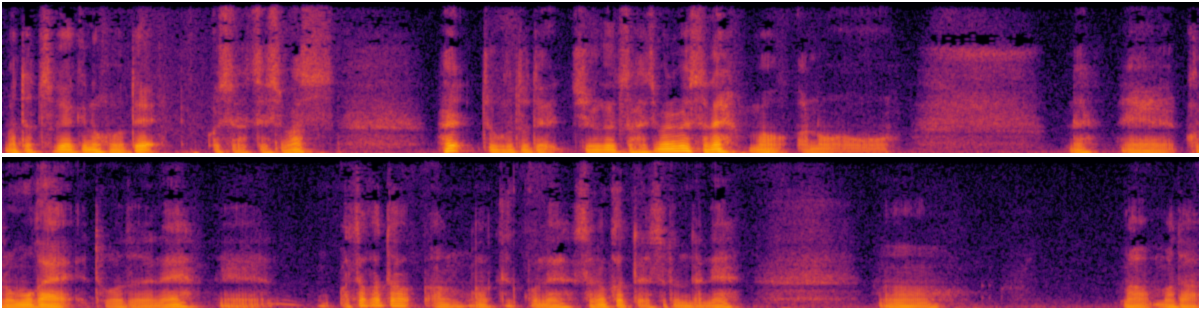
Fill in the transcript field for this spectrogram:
またつぶやきの方でお知らせします。はいということで10月始まりましたねもうあのー、ねえー、衣替えということでね、えー、朝方あ結構ね寒かったりするんでね、うん、まあまだ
